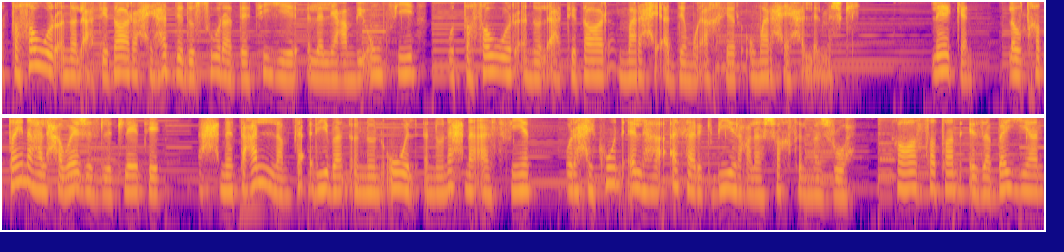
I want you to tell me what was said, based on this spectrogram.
التصور أنه الاعتذار رح يهدد الصورة الذاتية للي عم بيقوم فيه والتصور أنه الاعتذار ما رح يقدم ويأخر وما رح يحل المشكلة. لكن لو تخطينا هالحواجز الثلاثة رح نتعلم تقريبا أنه نقول أنه نحن آسفين ورح يكون إلها أثر كبير على الشخص المجروح خاصة إذا بين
